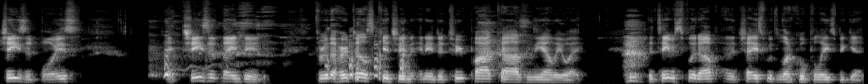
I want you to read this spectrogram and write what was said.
Cheese it, boys. And cheese it they did. Through the hotel's kitchen and into two parked cars in the alleyway. The team split up and the chase with local police began.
